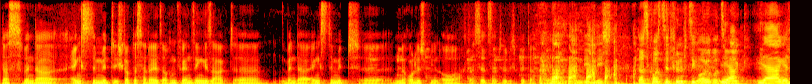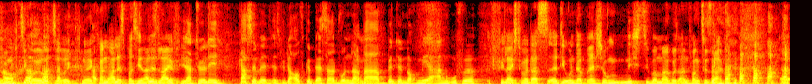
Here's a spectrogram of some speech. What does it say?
dass wenn da Ängste mit, ich glaube, das hat er jetzt auch im Fernsehen gesagt, äh, wenn da Ängste mit äh, eine Rolle spielen, oh, das ist jetzt natürlich bitter. Da ist mein Handy nicht. Das kostet 50 Euro zurück. Ja, ja, genau. 50 Euro zurück. Ne? Kann alles passieren, alles live hier. Natürlich, Kasse wird, ist wieder aufgebessert, wunderbar. Bitte noch mehr Anrufe. Vielleicht war das äh, die Unterbrechung, nichts über Markus Anfang zu sagen. äh,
